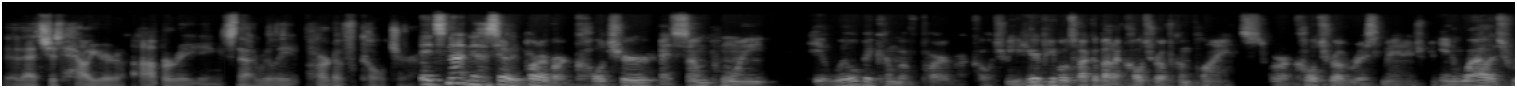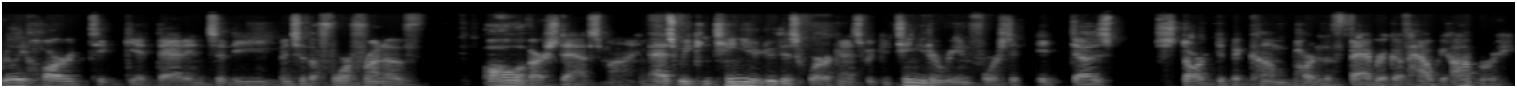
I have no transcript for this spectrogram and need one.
that's just how you're operating? It's not really part of culture. It's not necessarily part of our culture. At some point, it will become a part of our culture. You hear people talk about a culture of compliance or a culture of risk management. And while it's really hard to get that into the into the forefront of all of our staff's mind, as we continue to do this work and as we continue to reinforce it, it does start to become part of the fabric of how we operate.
